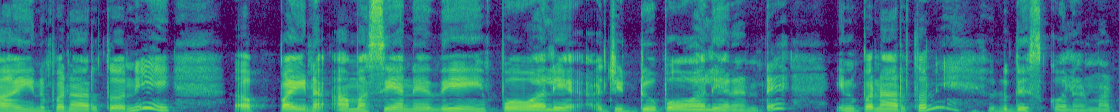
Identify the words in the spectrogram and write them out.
ఆ ఇనుపనారతోని పైన ఆ మసి అనేది పోవాలి జిడ్డు పోవాలి అని అంటే ఇనుపనారతోని రుద్దేసుకోవాలన్నమాట.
